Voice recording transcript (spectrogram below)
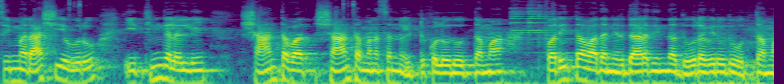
ಸಿಂಹ ರಾಶಿಯವರು ಈ ತಿಂಗಳಲ್ಲಿ ಶಾಂತವಾದ, ಶಾಂತ ಮನಸ್ಸನ್ನು ಇಟ್ಟುಕೊಳ್ಳುವುದು ಉತ್ತಮ, ತ್ವರಿತವಾದ ನಿರ್ಧಾರದಿಂದ ದೂರವಿರುವುದು ಉತ್ತಮ.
